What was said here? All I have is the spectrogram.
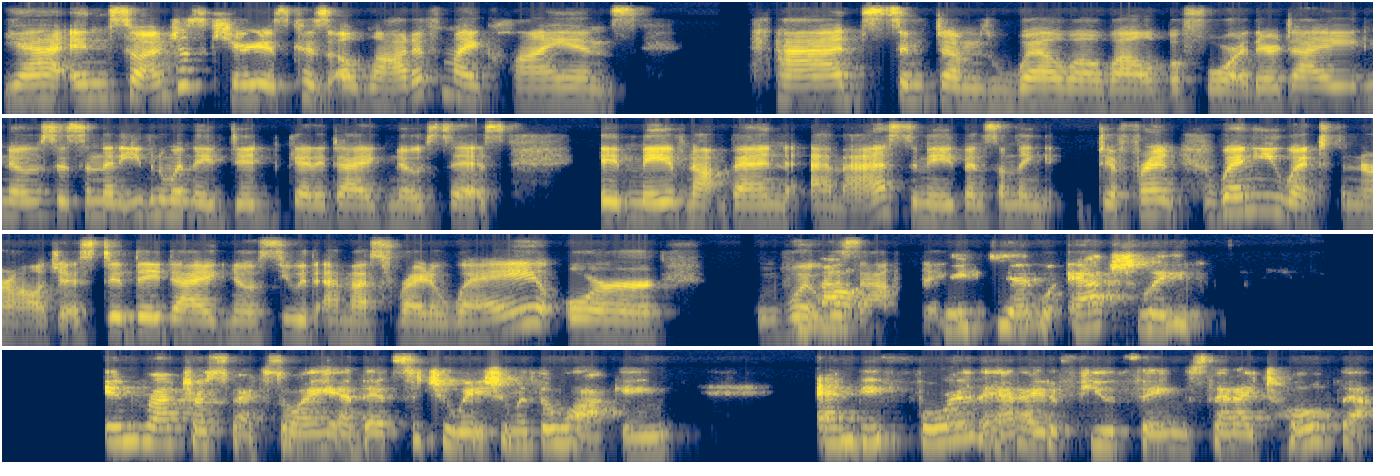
Yeah. And so I'm just curious because a lot of my clients had symptoms well, well, well before their diagnosis. And then even when they did get a diagnosis, it may have not been MS, it may have been something different. When you went to the neurologist, did they diagnose you with MS right away or what no, was that like? They did. Actually, in retrospect, so I had that situation with the walking. And before that, I had a few things that I told them.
